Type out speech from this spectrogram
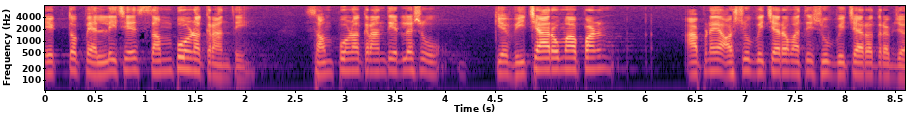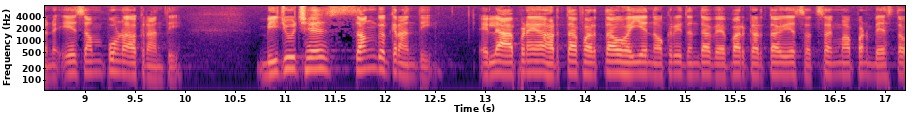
એક તો પહેલી છે સંપૂર્ણ ક્રાંતિ. સંપૂર્ણ ક્રાંતિ એટલે શું? કે વિચારોમાં પણ આપણે અશુભ વિચારોમાંથી શુભ વિચારો તરફ જવાનું. એ સંપૂર્ણ અક્રાંતિ. બીજું છે સંઘ ક્રાંતિ. એટલે આપણે હરતા ફરતા હોઈએ, નોકરી ધંધા વેપાર કરતા હોઈએ, સત્સંગમાં પણ બેસતા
